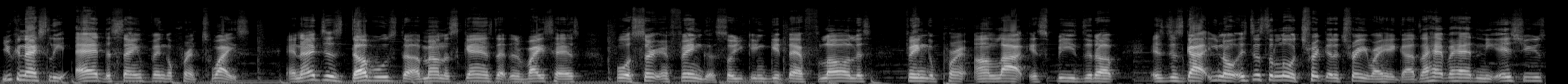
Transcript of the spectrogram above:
you can actually add the same fingerprint twice and that just doubles the amount of scans that the device has for a certain finger so you can get that flawless fingerprint unlock. It speeds it up. It's just got you know it's just a little trick of the trade right here guys. I haven't had any issues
